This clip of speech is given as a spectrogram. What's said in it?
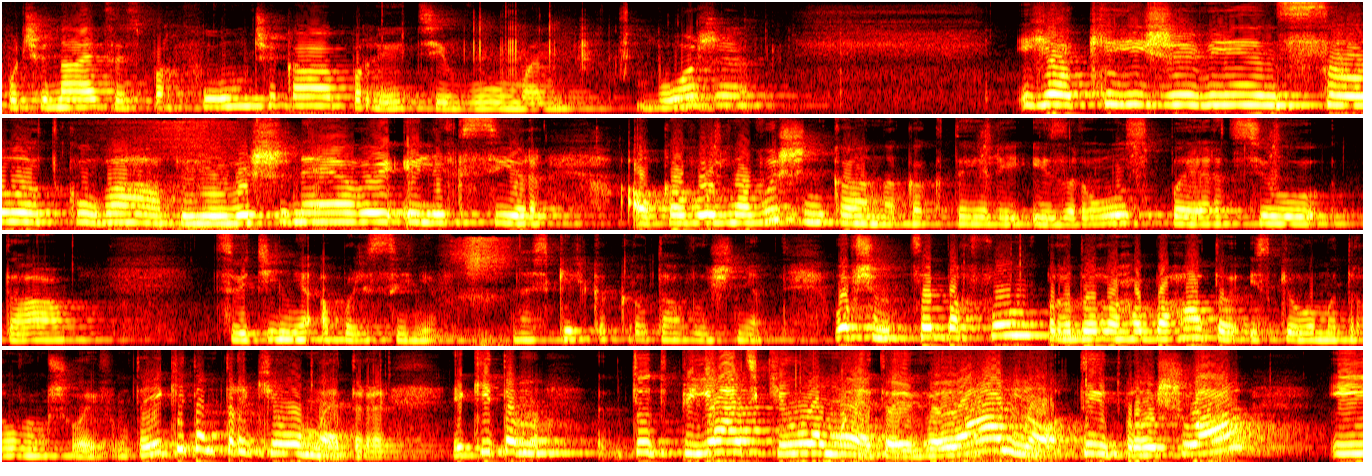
починається з парфумчика Pretty Woman. Боже, який же він солодкуватий, вишневий еліксир, алкогольна вишенька на коктейлі із роз, перцю та цвітіння апельсинів. Наскільки крута вишня. В общем, це парфум про дорого багато із кілометровим шлейфом. Та які там 3 кілометри? Які там тут 5 кілометрів? Реально ти пройшла і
